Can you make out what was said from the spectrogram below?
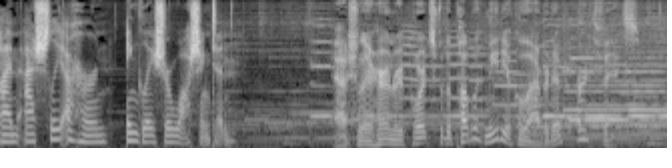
I'm Ashley Ahearn in Glacier, Washington. Ashley Ahearn reports for the Public Media Collaborative EarthFix.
